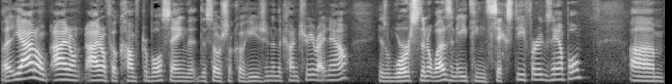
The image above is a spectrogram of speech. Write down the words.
But yeah, I don't, I don't, I don't feel comfortable saying that the social cohesion in the country right now is worse than it was in 1860, for example. Um,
